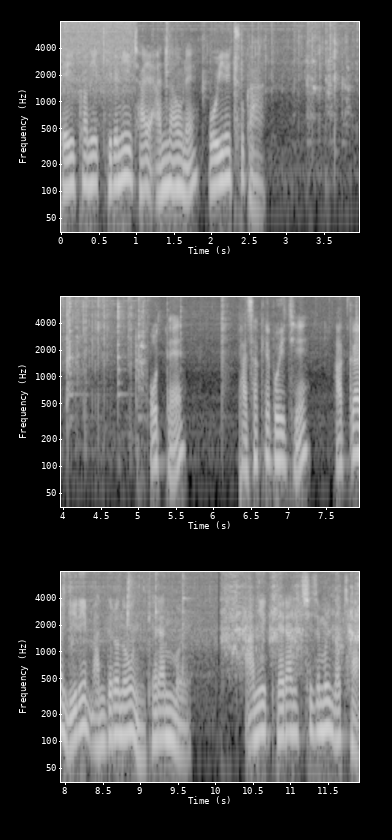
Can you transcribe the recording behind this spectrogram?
베이컨이 기름이 잘 안 나오네. 오일 추가. 어때? 바삭해 보이지? 아까 미리 만들어 놓은 계란물. 아니 계란 치즈물 넣자.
